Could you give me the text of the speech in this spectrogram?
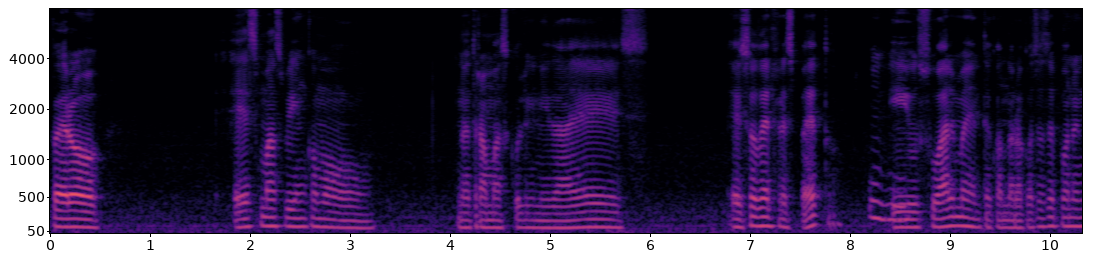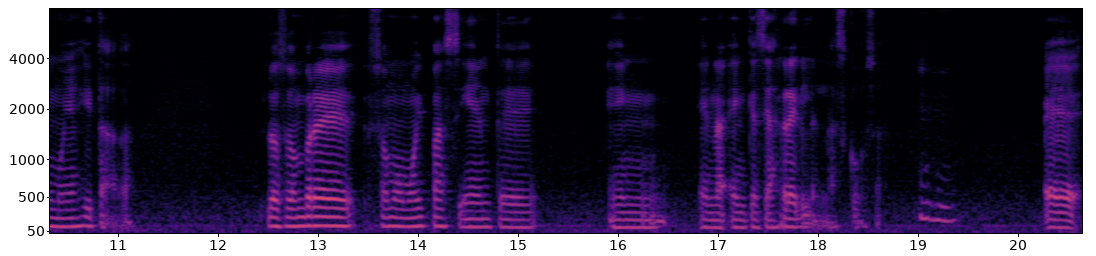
Pero es más bien como nuestra masculinidad es eso del respeto. Y usualmente cuando las cosas se ponen muy agitadas, los hombres somos muy pacientes en, en, en que se arreglen las cosas. Eh,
